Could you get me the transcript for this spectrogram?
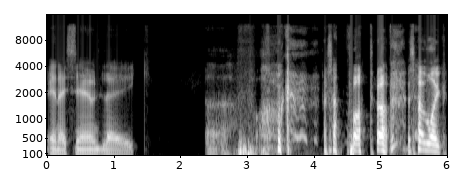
and I sound like uh fuck. I sound fucked up. I sound like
